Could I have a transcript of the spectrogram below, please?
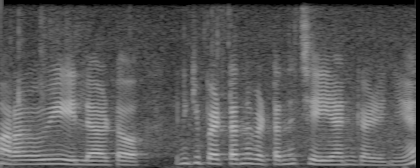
മറവിയില്ല കേട്ടോ എനിക്ക് പെട്ടെന്ന് പെട്ടെന്ന് ചെയ്യാൻ കഴിഞ്ഞേ.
